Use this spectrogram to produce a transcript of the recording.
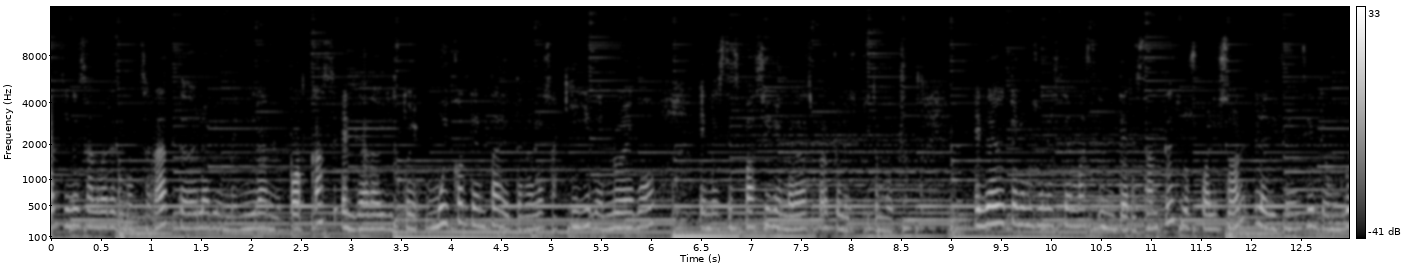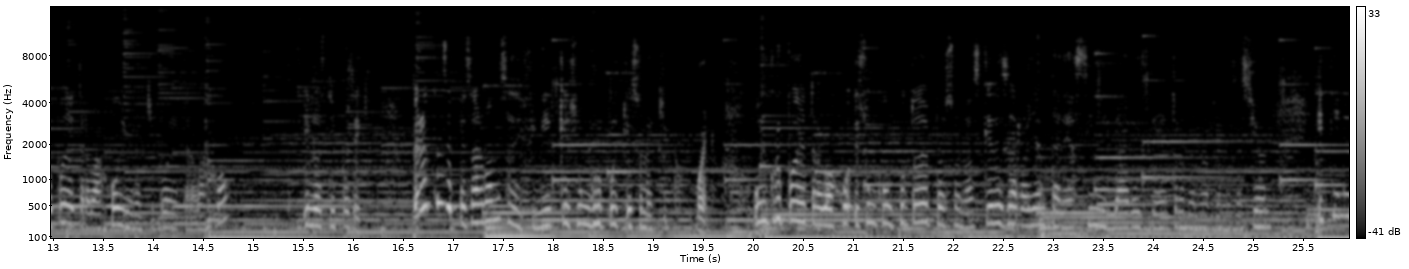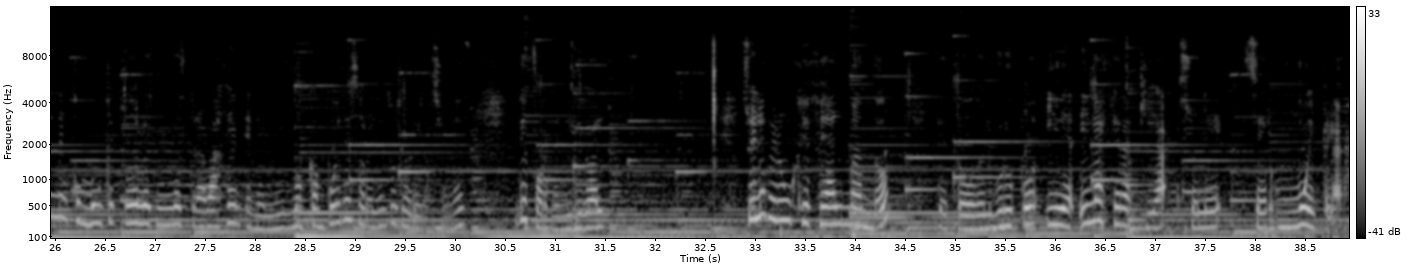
Martínez Álvarez Montserrat, te doy la bienvenida a mi podcast. El día de hoy estoy muy contenta de tenerlos aquí de nuevo en este espacio y en verdad espero que les guste mucho. El día de hoy tenemos unos temas interesantes, los cuales son la diferencia entre un grupo de trabajo y un equipo de trabajo y los tipos de equipo. Pero antes de empezar vamos a definir qué es un grupo y qué es un equipo. Bueno, un grupo de trabajo es un conjunto de personas que desarrollan tareas similares dentro de una organización y tienen en común que todos los miembros trabajen en el mismo campo y desarrollen sus obligaciones de forma individual. Suele haber un jefe al mando de todo el grupo y, y la jerarquía suele ser muy clara.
